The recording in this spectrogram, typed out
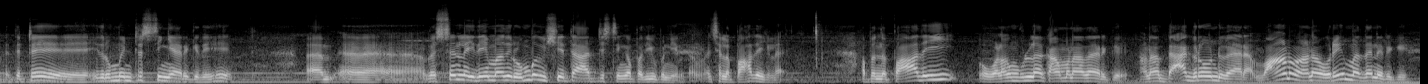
எடுத்துட்டு இது ரொம்ப இன்ட்ரெஸ்டிங்காக இருக்குது. வெஸ்டர்னில் இதே மாதிரி ரொம்ப விஷயத்த ஆர்டிஸ்ட்டுங்க பதிவு பண்ணியிருக்காங்க சில பாதைகளை. அப்போ இந்த பாதை உலகம் ஃபுல்லாக காமனாக தான் இருக்குது ஆனால் பேக்ரவுண்டு வேறு. வானம் ஆனால் ஒரே மாதிரி தானே இருக்குது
